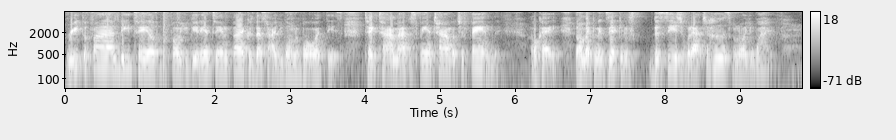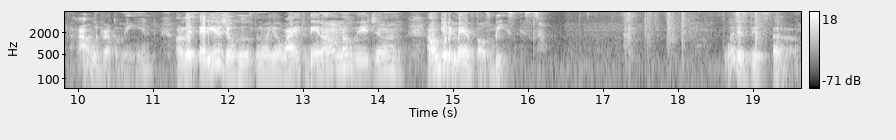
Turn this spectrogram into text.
read the fine details before you get into anything because that's how you're going to avoid this. Take time out to spend time with your family. Okay? Don't make an executive decision without your husband or your wife. I would recommend. Unless that is your husband or your wife, then I don't know, bitch. I don't get in married folks' business. What is this? Uh,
